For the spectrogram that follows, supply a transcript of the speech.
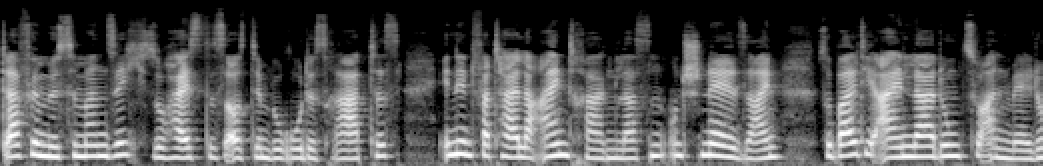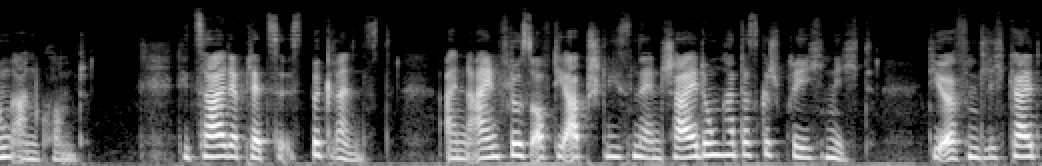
Dafür müsse man sich, so heißt es aus dem Büro des Rates, in den Verteiler eintragen lassen und schnell sein, sobald die Einladung zur Anmeldung ankommt. Die Zahl der Plätze ist begrenzt. Einen Einfluss auf die abschließende Entscheidung hat das Gespräch nicht. Die Öffentlichkeit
